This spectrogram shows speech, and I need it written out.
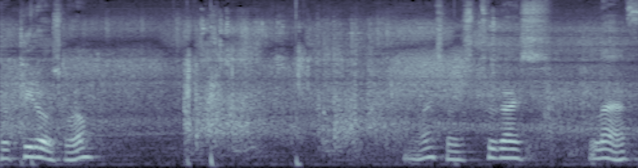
the torpedo as well. Alright, so there's two guys left.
